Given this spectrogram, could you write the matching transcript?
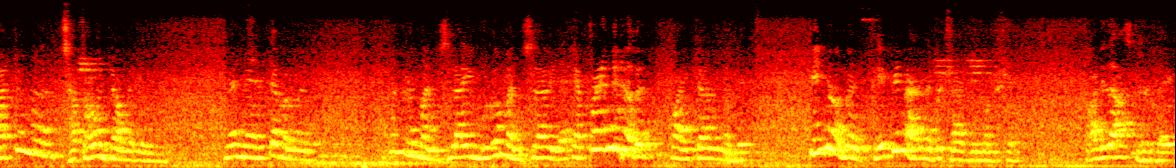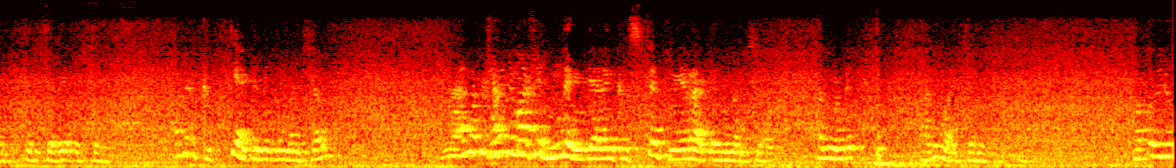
മറ്റൊന്ന് ഛത്രവും ചാമരവും ഞാൻ നേരത്തെ പറഞ്ഞത്. നമ്മൾ മനസ്സിലായി മുഴുവൻ മനസ്സിലാവില്ല. എപ്പോഴെങ്കിലും അത് വായിക്കാൻ നല്ലത് പിന്നെ ഒന്ന് സി പി നാരായണപിഷാജി പക്ഷേ കാളിദാസ് ഹൃദയം ഒരു ചെറിയ പുസ്തകം. അത് കൃത്യമായിട്ട് നിങ്ങൾക്ക് മനസ്സിലാവും. നാരായണപിഷാജി മാഷ് എന്ത് എഴുതിയാലും ക്രിസ്റ്റൽ ക്ലിയർ ആയിട്ട് അത് മനസ്സിലാവും. അതുകൊണ്ട് അത് മതി. അപ്പോൾ ഒരു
